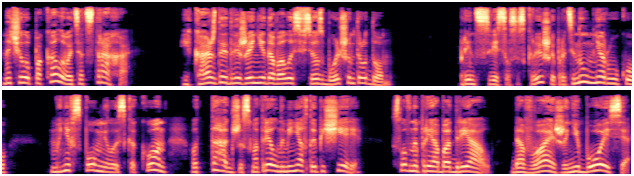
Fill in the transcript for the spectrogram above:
начало покалывать от страха, и каждое движение давалось все с большим трудом. Принц свесился с крыши и протянул мне руку. Мне вспомнилось, как он вот так же смотрел на меня в той пещере, словно приободрял. «Давай же, не бойся!»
